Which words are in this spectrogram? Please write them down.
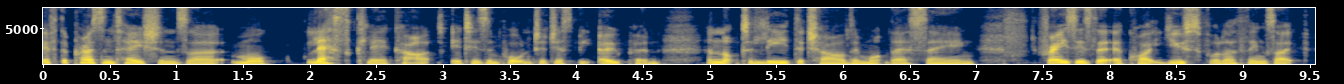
If the presentations are more less clear cut, it is important to just be open and not to lead the child in what they're saying. Phrases that are quite useful are things like,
